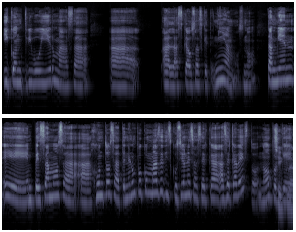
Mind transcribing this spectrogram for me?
y contribuir más a, a, a las causas que teníamos, ¿no? también eh, empezamos a, juntos a tener un poco más de discusiones acerca, acerca de esto, ¿no? Porque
